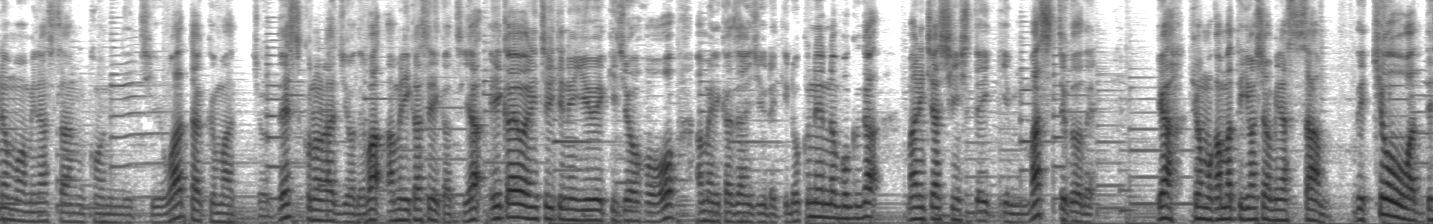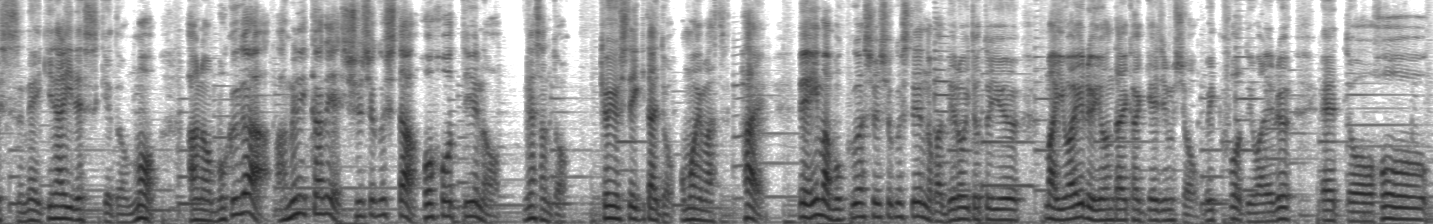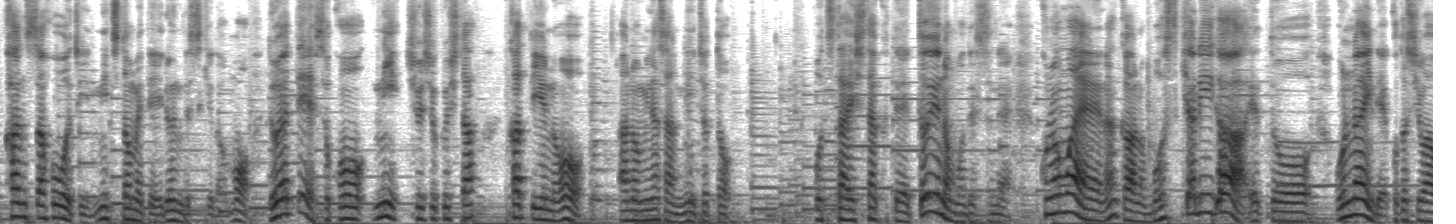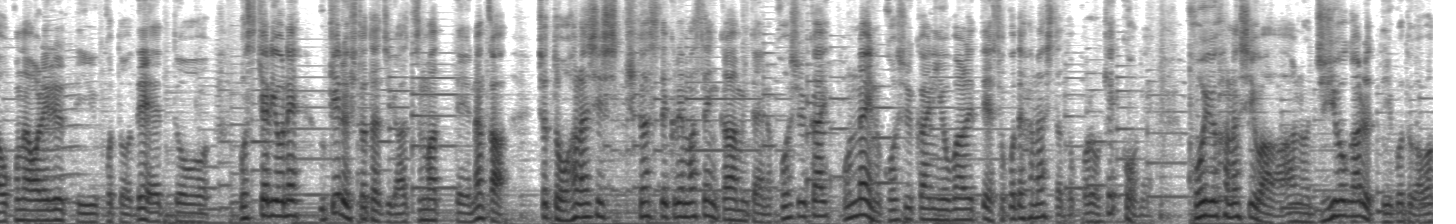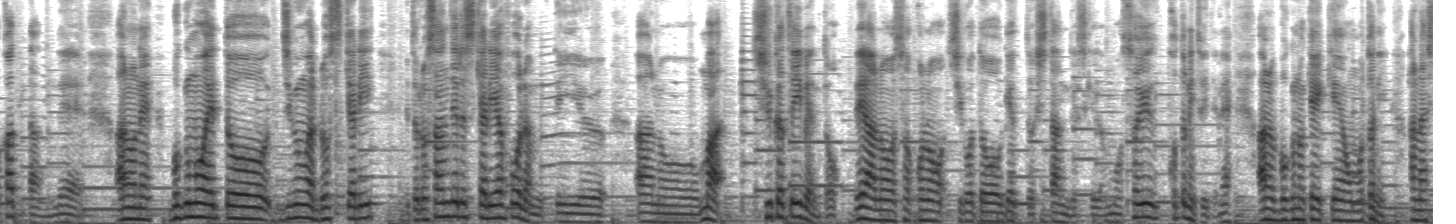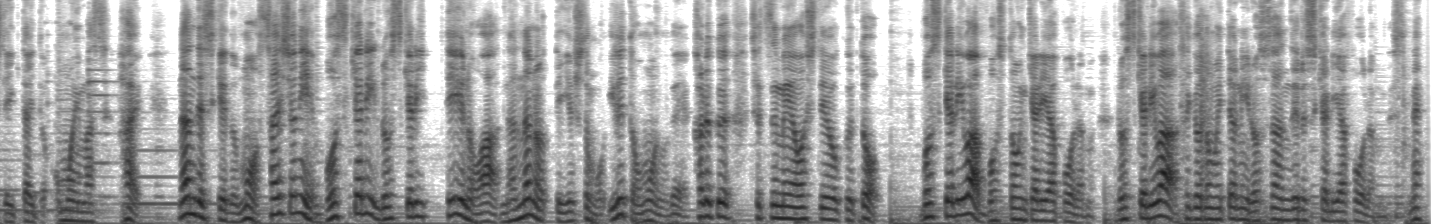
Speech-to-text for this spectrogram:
はいどうも皆さんこんにちは、たくまっちょです。このラジオではアメリカ生活や英会話についての有益情報をアメリカ在住歴6年の僕が毎日発信していきます。ということで、いや、今日も頑張っていきましょう、皆さん。で、今日はですね、いきなりですけども、あの、僕がアメリカで就職した方法っていうのを皆さんと共有していきたいと思います。はい。で、今僕が就職しているのがデロイトという、まあ、いわゆる四大会計事務所、ウィック4と言われる、えっ、と、法、監査法人に勤めているんですけども、どうやってそこに就職したかっていうのを、あの、皆さんにちょっとお伝えしたくて、というのもですね、この前、なんかあの、ボスキャリが、えっと、オンラインで今年は行われるっていうことで、えっと、ボスキャリをね、受ける人たちが集まって、なんか、ちょっとお話聞かせてくれませんか？みたいな講習会、オンラインの講習会に呼ばれて、そこで話したところ、結構ね、こういう話は、あの、需要があるっていうことが分かったんで、あのね、僕も、えっと、自分はロスキャリ、えっと、ロサンゼルスキャリアフォーラムっていう、あの、まあ、就活イベントで、あの、そこの仕事をゲットしたんですけども、そういうことについてね、あの、僕の経験をもとに話していきたいと思います。はい。なんですけども、最初にボスキャリ、ロスキャリっていうのは何なのっていう人もいると思うので、軽く説明をしておくと、ボスキャリはボストンキャリアフォーラム、ロスキャリは先ほども言ったようにロサンゼルスキャリアフォーラムですね。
